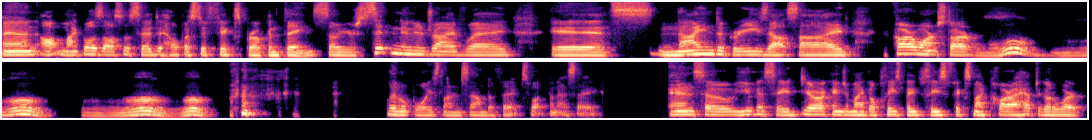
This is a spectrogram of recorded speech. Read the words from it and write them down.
And Michael is also said to help us to fix broken things. So you're sitting in your driveway, it's nine degrees outside, your car won't start. Little boys learn sound effects. What can I say? And so you can say, Dear Archangel Michael, please, please, please fix my car. I have to go to work.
